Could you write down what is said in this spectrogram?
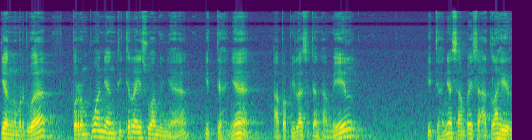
Yang nomor dua, perempuan yang dicerai suaminya, idahnya apabila sedang hamil, idahnya sampai saat lahir.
